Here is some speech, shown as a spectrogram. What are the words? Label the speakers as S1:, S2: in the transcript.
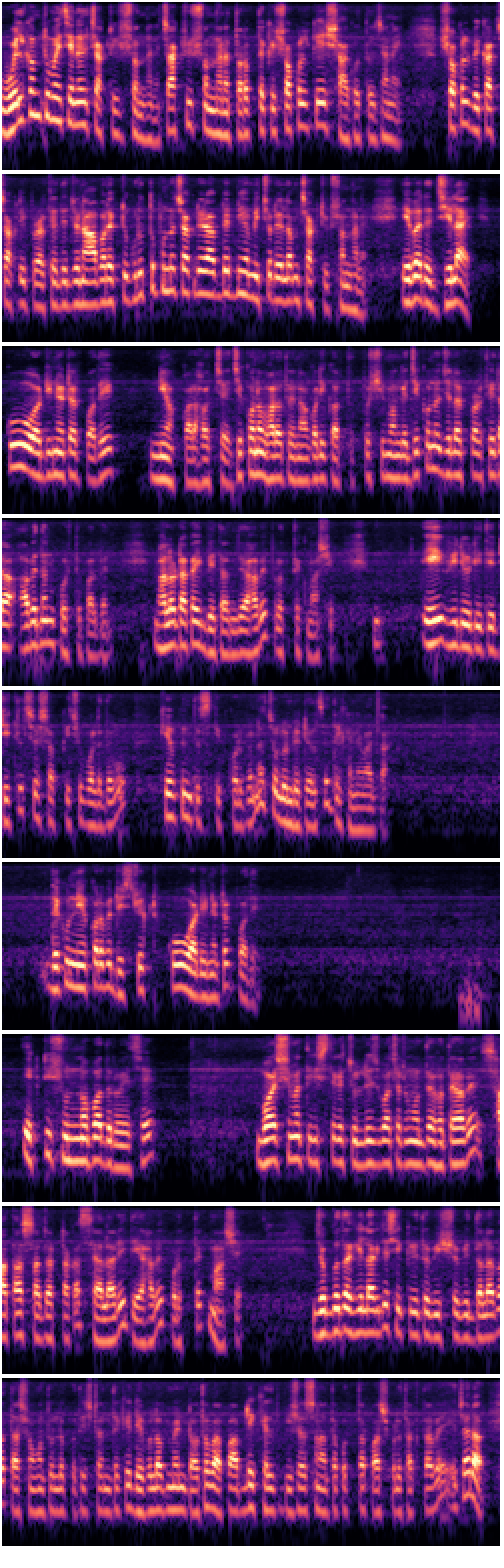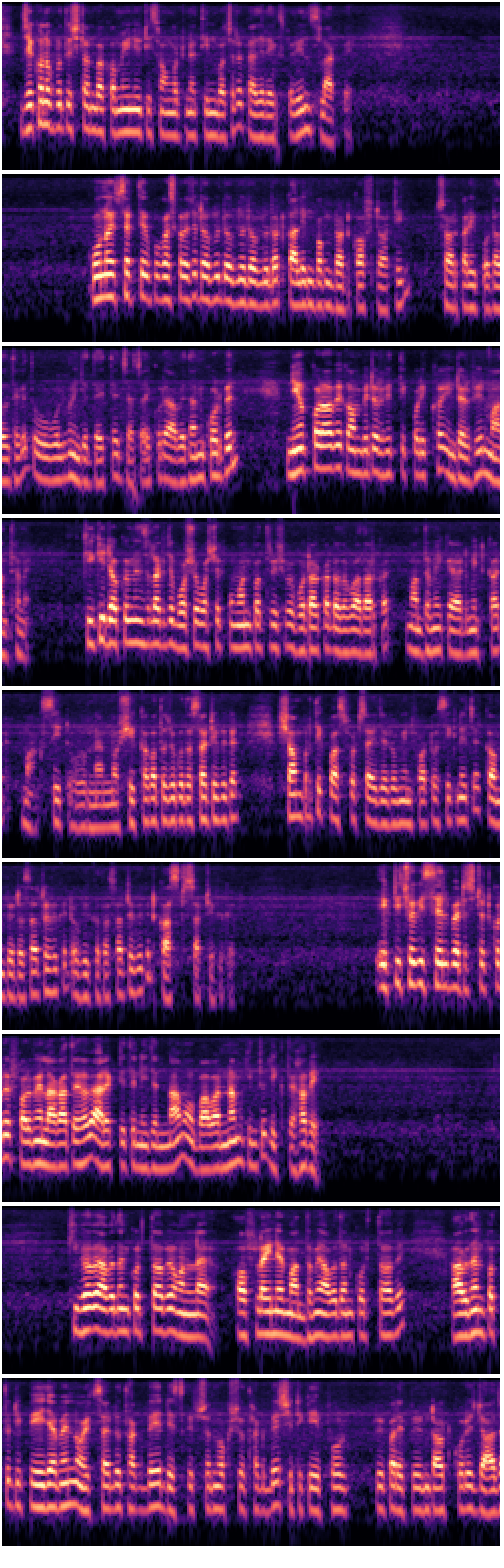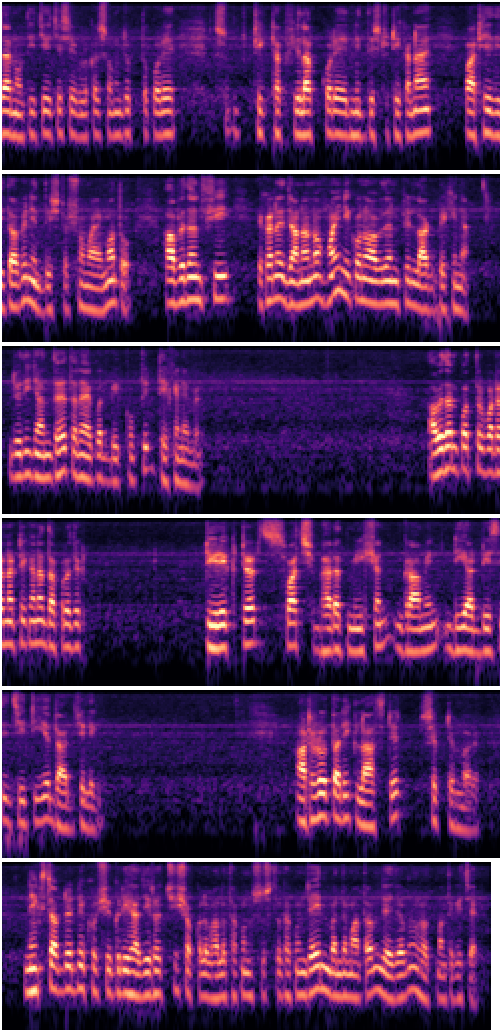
S1: Welcome to my channel চাকরির সন্ধানে চাকরির সন্ধানের তরফ থেকে সকলকে স্বাগত জানাই। সকল বেকার চাকরি প্রার্থীদের জন্য আবার একটু গুরুত্বপূর্ণ চাকরির আপডেট নিয়ে আমি চলে এলাম চাকরির সন্ধানে এবারে জেলায় কোঅর্ডিনেটর পদে নিয়োগ করা হচ্ছে। যে কোনো ভারতীয় নাগরিক অর্থাৎ পশ্চিমবঙ্গে যে কোনো জেলার প্রার্থীরা আবেদন করতে পারবেন। ভালো টাকায় বেতন দেওয়া হবে প্রত্যেক মাসে। এই ভিডিওটিতে ডিটেলসে সব কিছু বলে দেবো। কেউ কিন্তু স্কিপ করবেন না। চলুন ডিটেলসে দেখে নেওয়া যাক। দেখুন, নিয়োগ করবে ডিস্ট্রিক্ট কোঅর্ডিনেটর পদে। একটি শূন্যপদ রয়েছে। বয়সসীমা তিরিশ থেকে চল্লিশ বছরের মধ্যে হতে হবে। সাতাশ হাজার টাকা স্যালারি দেওয়া হবে প্রত্যেক মাসে। যোগ্যতা কী লাগছে? স্বীকৃত বিশ্ববিদ্যালয় বা তার সমতুল্য প্রতিষ্ঠান থেকে ডেভেলপমেন্ট অথবা পাবলিক হেলথ বিষয়ে স্নাতকোত্তর পাশ করে থাকতে হবে। এছাড়া যে কোনো প্রতিষ্ঠান বা কমিউনিটি সংগঠনে তিন বছরের কাজের এক্সপিরিয়েন্স লাগবে। কোন ওয়েবসাইট থেকে প্রকাশ করা হয়েছে ডব্লিউ ডব্লিউ ডট ডট সরকারি পোর্টাল থেকে তো বলব নিজের দায়িত্বে যাচাই করে আবেদন করবেন। নিয়োগ করা হবে কম্পিউটার ভিত্তিক পরীক্ষা ইন্টারভিউর মাধ্যমে। কী কী ডকুমেন্টস লাগছে, বসবাসের প্রমাণপত্র হিসেবে ভোটার কার্ড অথবা আধার কার্ড মাধ্যমিক অ্যাডমিট কার্ড মার্কশিট ও অন্যান্য শিক্ষাগত যোগ্যতা সার্টিফিকেট সাম্প্রতিক পাসপোর্ট সাইজের রঙিন ফটো সিগনেচার কম্পিউটার সার্টিফিকেট অভিজ্ঞতা সার্টিফিকেট কাস্ট সার্টিফিকেট একটি ছবি সেলফ অ্যাটেস্টেড করে ফর্মে লাগাতে হবে, আরেকটিতে নিজের নাম ও বাবার নাম কিন্তু লিখতে হবে। কীভাবে আবেদন করতে হবে? অনলাইন অফলাইনের মাধ্যমে আবেদন করতে হবে। আবেদনপত্রটি পেয়ে যাবেন, ওয়েবসাইটও থাকবে ডিসক্রিপশন বক্সও থাকবে। সেটিকে ফোর পেপারে প্রিন্ট আউট করে যা যা নথি চেয়েছে সেগুলোকে সংযুক্ত করে ঠিকঠাক ফিল আপ করে নির্দিষ্ট ঠিকানায় পাঠিয়ে দিতে হবে নির্দিষ্ট সময় মতো। আবেদন ফি এখানে জানানো হয়নি কোনো আবেদন ফি লাগবে কি না। যদি জানতে হয় তাহলে একবার বিজ্ঞপ্তি দেখে নেবেন। আবেদনপত্র পাঠানোর ঠিকানা দ্য প্রজেক্ট ডিরেক্টর স্বচ্ছ Bharat mission Gramin DRDC GTA Darjeeling. আঠারো তারিখ লাস্ট ডেট সেপ্টেম্বরে নেক্সট আপডেট নিয়ে খুব শীঘ্রই হাজির হচ্ছি। সকলে ভালো থাকুন সুস্থ থাকুন। জয় হিন্দ, বন্দে মাতরম। জয় জগন ভারত থেকে চাই।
